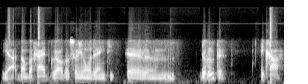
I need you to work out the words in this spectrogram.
ja, dan begrijp ik wel dat zo'n jongen denkt, uh, de route, ik ga.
